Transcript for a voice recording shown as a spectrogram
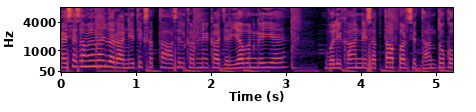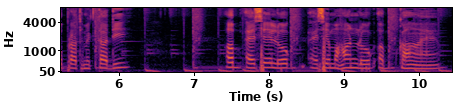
ऐसे समय में जो राजनीतिक सत्ता हासिल करने का ज़रिया बन गई है वली खान ने सत्ता पर सिद्धांतों को प्राथमिकता दी। अब ऐसे लोग, ऐसे महान लोग अब कहाँ हैं?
